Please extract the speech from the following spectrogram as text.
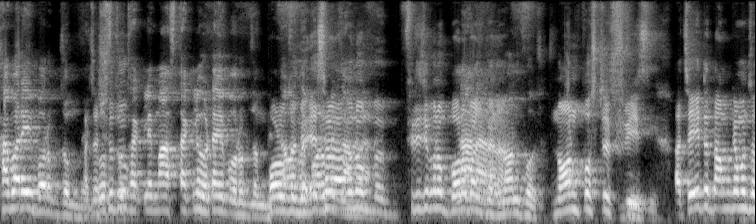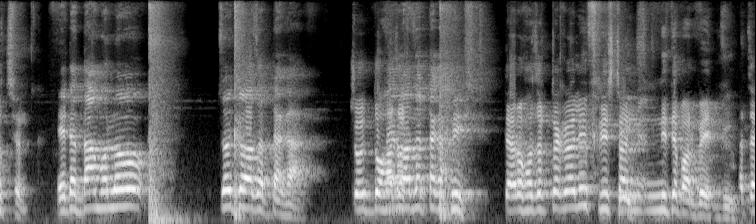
খাবারেই বরফ জমবে। আচ্ছা, শুধু থাকলে মাছ থাকলে ওটাই বরফ জমবে। বরফ জমবে। এছাড়া কোনো ফ্রিজে কোনো বরফ আসবে না, না non-post। নন পোস্টের ফ্রিজ আচ্ছা এটা দাম কেমন চাচ্ছেন? এটার দাম হলো চোদ্দ হাজার টাকা। চোদ্দ হাজার টাকা ফিক্সড তেরো হাজার টাকা হলে ফ্রিজটা নিতে পারবে। আচ্ছা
